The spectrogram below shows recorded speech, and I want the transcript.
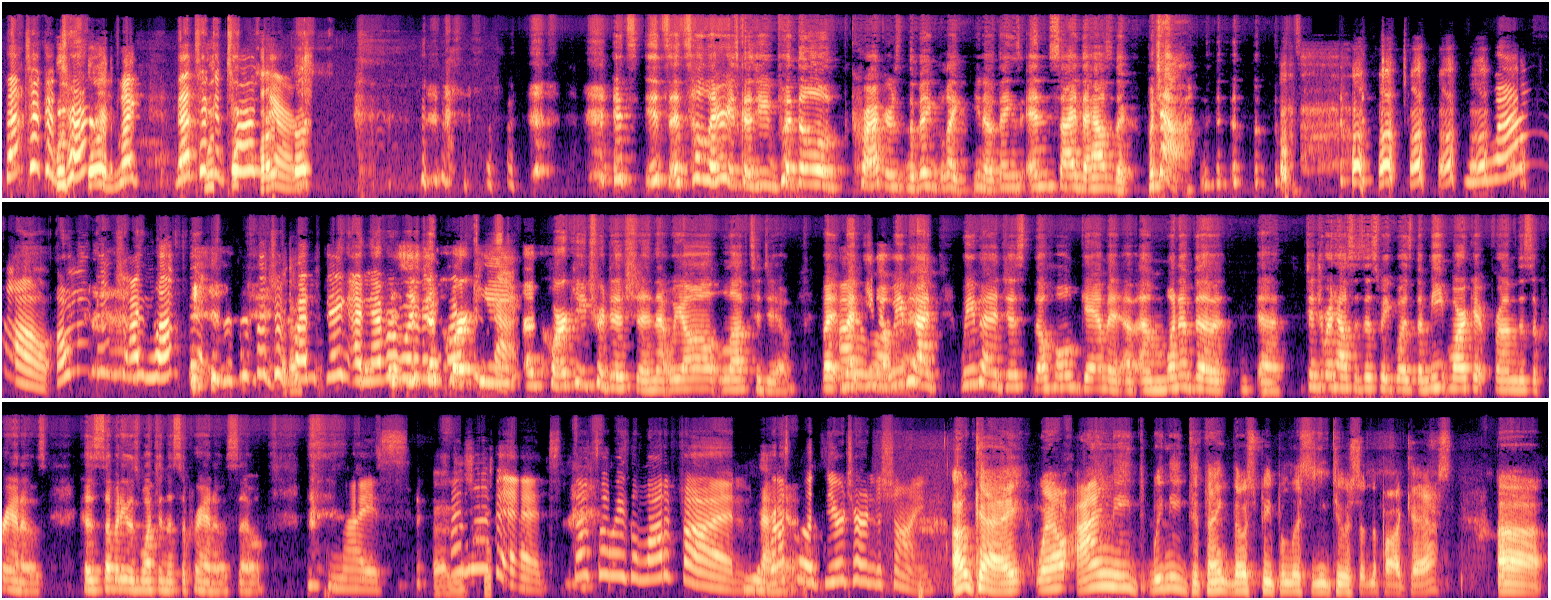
That took a With turn. what? Like that took With a turn what? there. it's it's it's hilarious because you put the little crackers, the big like you know things inside the house. Like, pacha! Wow. Oh my gosh. I love this. This is such a fun thing. I never It's would have just a quirky, a quirky tradition that we all love to do. But I but you know we've it. had we've had just the whole gamut of um one of the uh, gingerbread houses this week was the meat market from The Sopranos because somebody was watching The Sopranos. So Nice. I love cool. it. That's always a lot of fun. Yeah, yeah. Russell, it's your turn to shine. Okay. Well, I need we need to thank those people listening to us on the podcast. Uh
